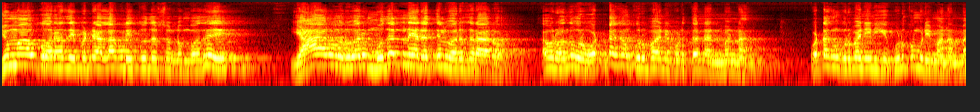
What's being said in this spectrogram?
ஜும்மாவுக்கு வர்றதை பற்றி அல்லாஹுடைய தூதர் சொல்லும்போது யார் ஒருவர் முதல் நேரத்தில் வருகிறாரோ அவர் வந்து ஒரு ஒட்டகம் குர்பானி கொடுத்த நண்பன்னாங்க. ஒட்டகம் குர்பானி இன்றைக்கி கொடுக்க முடியுமா நம்ம?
